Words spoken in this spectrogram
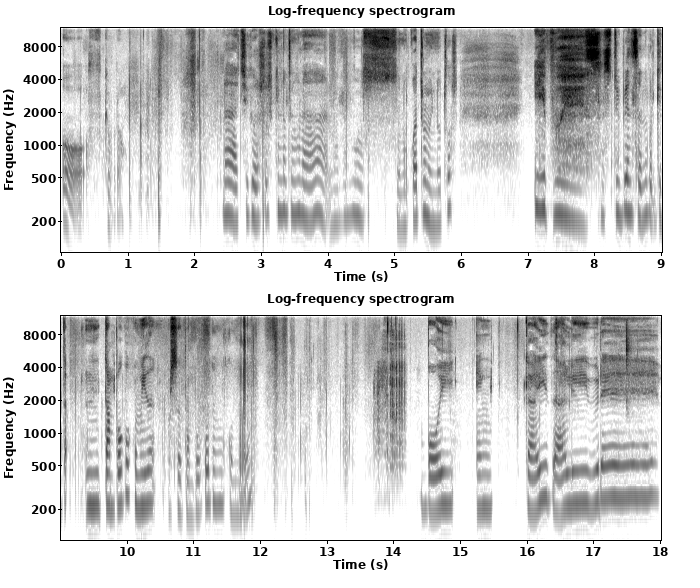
Oh, qué bro. Nada, chicos, es que no tengo nada. Nos vemos en cuatro minutos. Y pues estoy pensando, porque mm, tampoco comida, o sea, tampoco tengo comida. Voy en caída libre.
